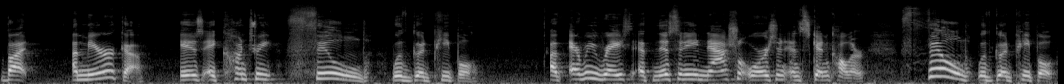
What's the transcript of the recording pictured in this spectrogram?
But America is a country filled with good people of every race, ethnicity, national origin, and skin color, filled with good people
